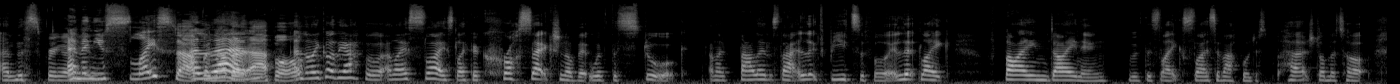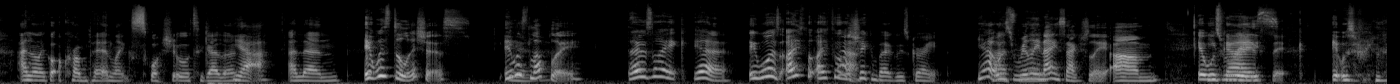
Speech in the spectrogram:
and the spring onion. and then you sliced up And another then- apple. And then I got the apple and I sliced like a cross section of it with the stalk, and I balanced that. It looked beautiful. It looked like fine dining with this like slice of apple just perched on the top, and then I got a crumpet and like squashed it all together. yeah. And then It was delicious. It was lovely. There was like, yeah, it was. I thought I thought Yeah. the chicken burger was great. Yeah, it was really nice actually. Um It was really guys- thick. it was really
